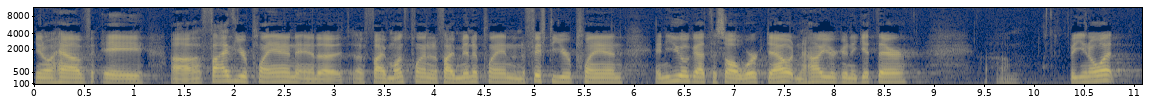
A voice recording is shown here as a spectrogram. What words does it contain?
you know, have a uh, five-year plan and a, a five-month plan and a five-minute plan and a 50-year plan, and you got this all worked out and how you're going to get there. Um, but you know what?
